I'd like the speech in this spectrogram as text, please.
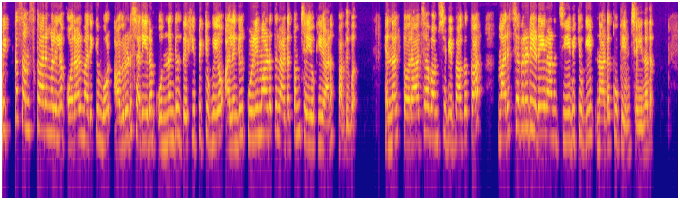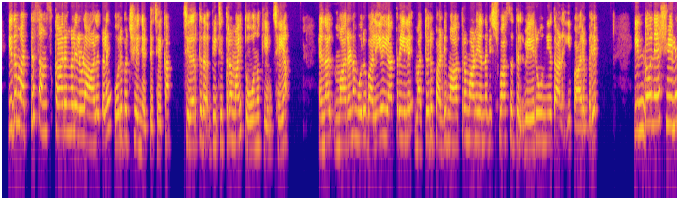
മിക്ക സംസ്കാരങ്ങളിലും ഒരാൾ മരിക്കുമ്പോൾ അവരുടെ ശരീരം ഒന്നെങ്കിൽ ദഹിപ്പിക്കുകയോ അല്ലെങ്കിൽ കുഴിമാടത്തിൽ അടക്കം ചെയ്യുകയാണ് പതിവ്. എന്നാൽ ടൊരാജ വംശ വിഭാഗക്കാർ മരിച്ചവരുടെ ഇടയിലാണ് ജീവിക്കുകയും നടക്കുകയും ചെയ്യുന്നത്. ഇത് മറ്റ് സംസ്കാരങ്ങളിലുള്ള ആളുകളെ ഒരുപക്ഷെ ഞെട്ടിച്ചേക്കാം. ചിലർക്കിത് വിചിത്രമായി തോന്നുകയും ചെയ്യാം. എന്നാൽ മരണം ഒരു വലിയ യാത്രയിലെ മറ്റൊരു പടി മാത്രമാണ് എന്ന വിശ്വാസത്തിൽ വേരൂന്നിയതാണ് ഈ പാരമ്പര്യം. ഇന്തോനേഷ്യയിലെ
